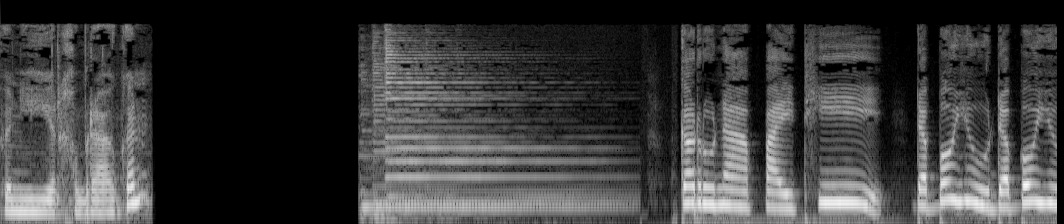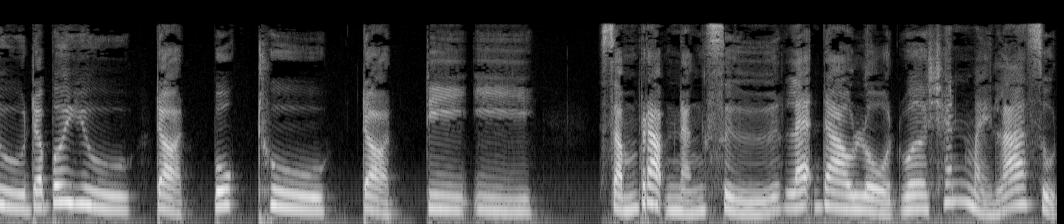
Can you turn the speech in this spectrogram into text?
kun je hier gebruiken? กรุณาไปที่ www.booktwo.de สำหรับหนังสือและดาวน์โหลดเวอร์ชันใหม่ล่าสุด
